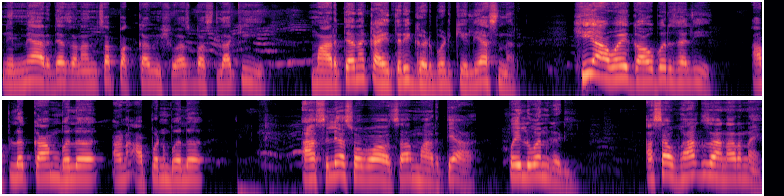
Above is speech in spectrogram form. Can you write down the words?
निम्म्या अर्ध्या जणांचा पक्का विश्वास बसला की मारत्यानं काहीतरी गडबड केली असणार. ही आवय गावभर झाली. आपलं काम भलं आणि आपण भलं असल्या स्वभावाचा मारत्या पैलवानगडी. असा वाघ जाणार नाही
